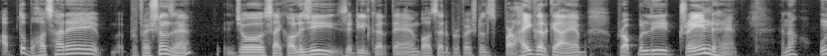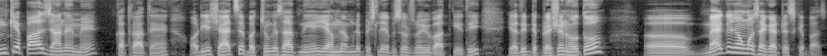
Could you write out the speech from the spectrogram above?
अब तो बहुत सारे प्रोफेशनल्स हैं जो साइकोलॉजी से डील करते हैं, बहुत सारे प्रोफेशनल्स पढ़ाई करके आए हैं प्रॉपरली ट्रेंड हैं, है ना? उनके पास जाने में कतराते हैं। और ये शायद से बच्चों के साथ नहीं है, ये हमने अपने पिछले एपिसोड्स में भी बात की थी। यदि डिप्रेशन हो तो मैं क्यों जाऊँगा साइकेट्रिस्ट के पास?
